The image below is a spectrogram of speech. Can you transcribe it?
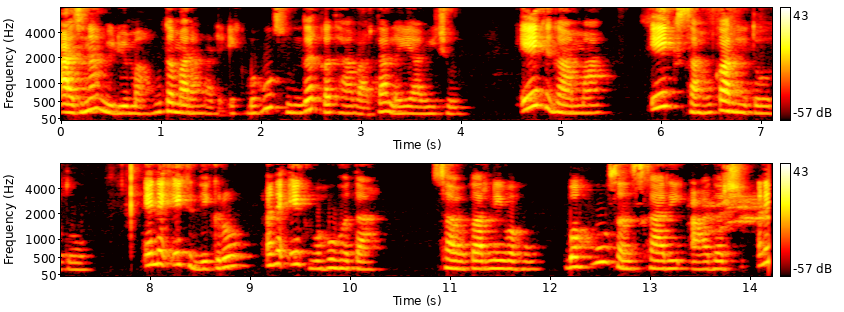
આજના વિડીયોમાં હું તમારા માટે એક બહુ સુંદર કથા વાર્તા લઈ આવી છું. એક ગામમાં એક સાહુકાર રહેતો હતો. એને એક દીકરો અને એક વહુ હતા. સાહુકારની વહુ, બહુ સંસ્કારી, આદર્શ અને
